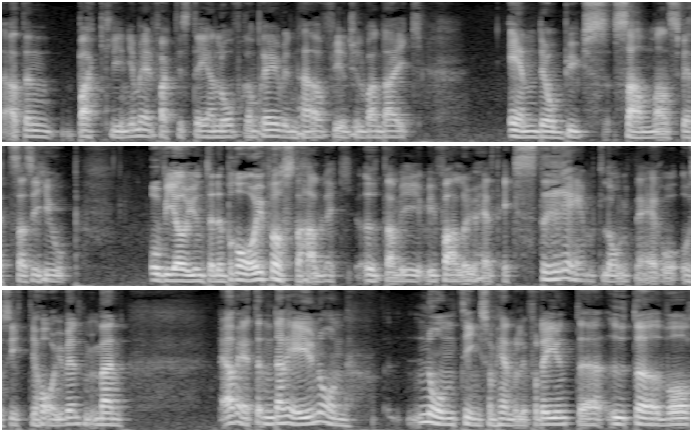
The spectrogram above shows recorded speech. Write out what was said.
att en backlinje med faktiskt Dejan Lovren bredvid den här Virgil van Dijk ändå byggs samman, svetsas ihop. Och vi gör ju inte det bra i första halvlek, utan vi, vi faller ju helt extremt långt ner och, och City har ju väldigt men jag vet inte, där är ju någon, någonting som händer, för det är ju inte utöver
